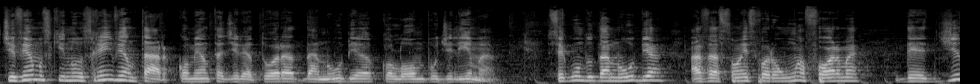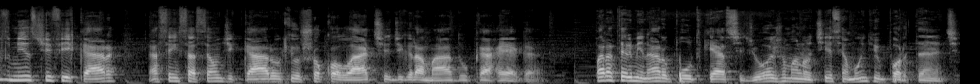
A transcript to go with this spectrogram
Tivemos que nos reinventar, comenta a diretora Danúbia Colombo de Lima. Segundo Danúbia, as ações foram uma forma de desmistificar a sensação de caro que o chocolate de gramado carrega. Para terminar o podcast de hoje, uma notícia muito importante.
